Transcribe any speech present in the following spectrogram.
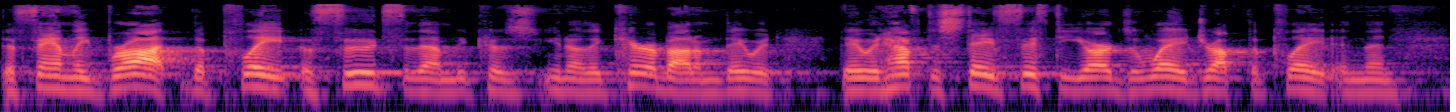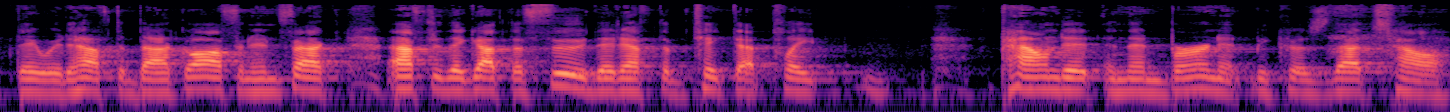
the family brought the plate of food for them because, you know, they care about them, they would, they would have to stay 50 yards away, drop the plate, and then they would have to back off. And in fact, after they got the food, they'd have to take that plate, pound it, and then burn it because that's how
